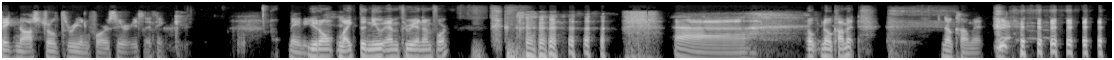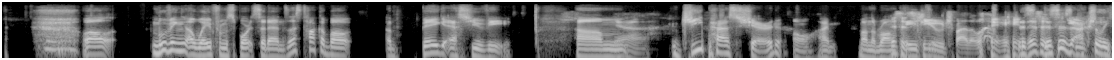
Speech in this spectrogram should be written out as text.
big nostril three and four series. I think. Maybe you don't like the new m3 and m4 uh, no, no comment no comment. Yeah. well moving away from sports sedans let's talk about a big suv um Yeah. jeep has shared oh i'm on the wrong This page is huge, by the way. this, this is, huge. actually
